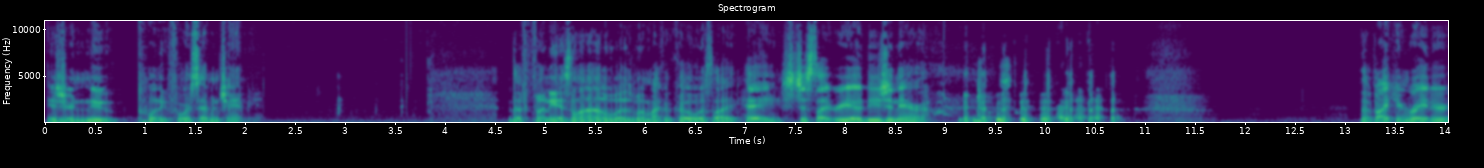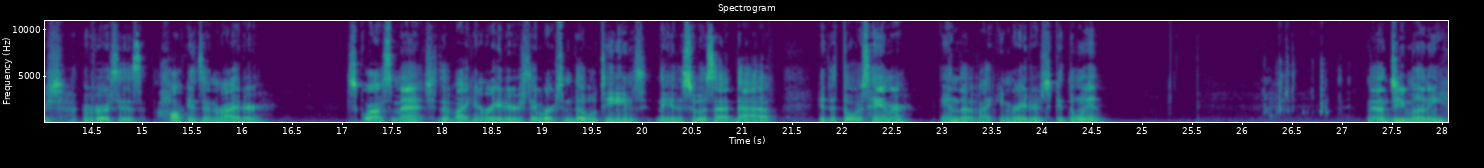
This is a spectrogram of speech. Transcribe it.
is your new 24 7 champion. The funniest line was when Michael Cole was like, Hey, it's just like Rio de Janeiro. the Viking Raiders versus Hawkins and Ryder. Squash match. The Viking Raiders, they work some double teams. They hit a suicide dive, hit the Thor's hammer, and the Viking Raiders get the win. Now, G Money,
